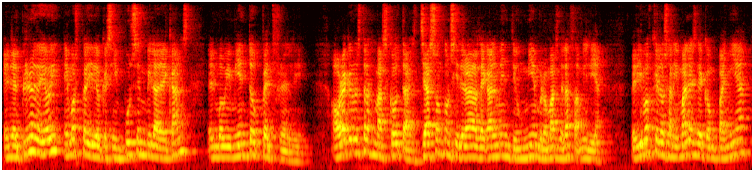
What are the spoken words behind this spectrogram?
En el pleno de hoy hemos pedido que se impulse en Viladecans el movimiento Pet Friendly. Ahora que nuestras mascotas ya son consideradas legalmente un miembro más de la familia, pedimos que los animales de compañía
